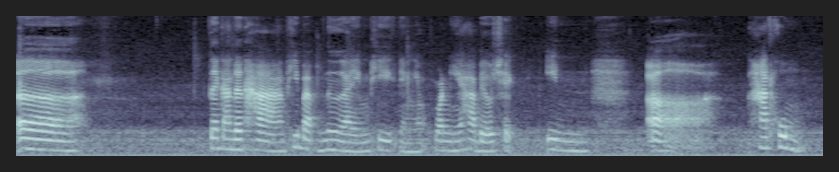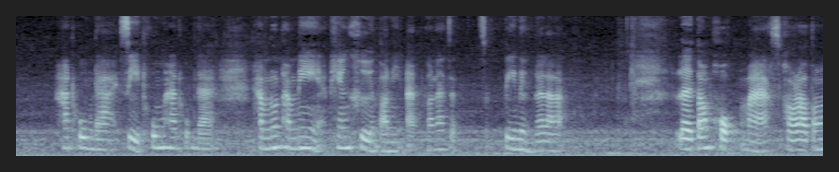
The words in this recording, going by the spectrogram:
เอ่อในการเดินทางที่แบบเหนื่อยบางทีอย่างเงี้ยวันนี้ค่ะเบลเช็คอินเอ่อห้าทุ่ม ห้าทุ่มได้สี่ทุ่มห้าทุ่มได้ทำนู่นทำนี่เที่ยงคืนตอนนี้อัดก็น่าจะสักตีหนึ่งได้แล้วล่ะ เลยต้องพกมาสก์เพราะเราต้อง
